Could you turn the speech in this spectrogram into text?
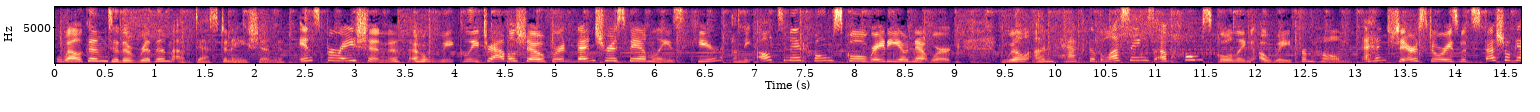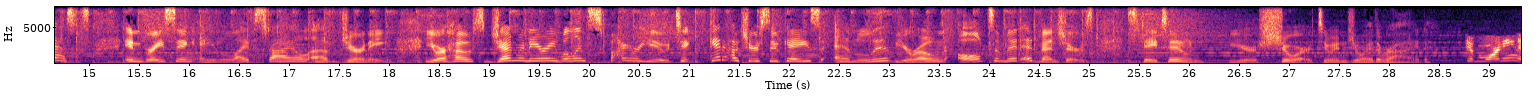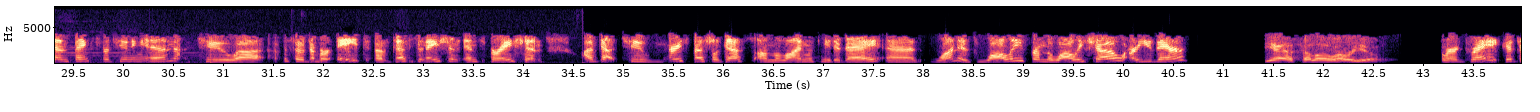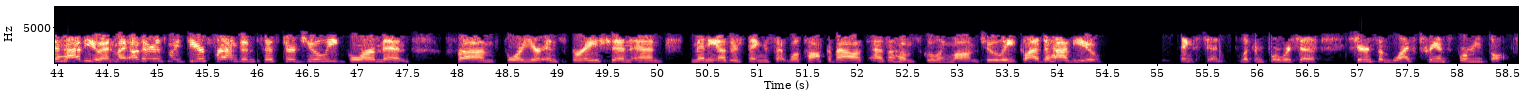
Welcome to the Rhythm of Destination Inspiration, a weekly travel show for adventurous families here on the Ultimate Homeschool Radio Network. We'll unpack the blessings of homeschooling away from home and share stories with special guests, embracing a lifestyle of journey. Your host, Jen Ranieri, will inspire you to get out your suitcase and live your own ultimate adventures. Stay tuned, you're sure to enjoy the ride. Good morning, and thanks for tuning in to uh, episode number eight of Destination Inspiration. I've got two very special guests on the line with me today, and one is Wally from the Wally Show. Are you there? Yes. Hello. How are you? We're great. Good to have you. And my other is my dear friend and sister, Julie Gorman from For Your Inspiration and many other things that we'll talk about as a homeschooling mom. Julie, glad to have you. Thanks, Jen. Looking forward to sharing some life transforming thoughts.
